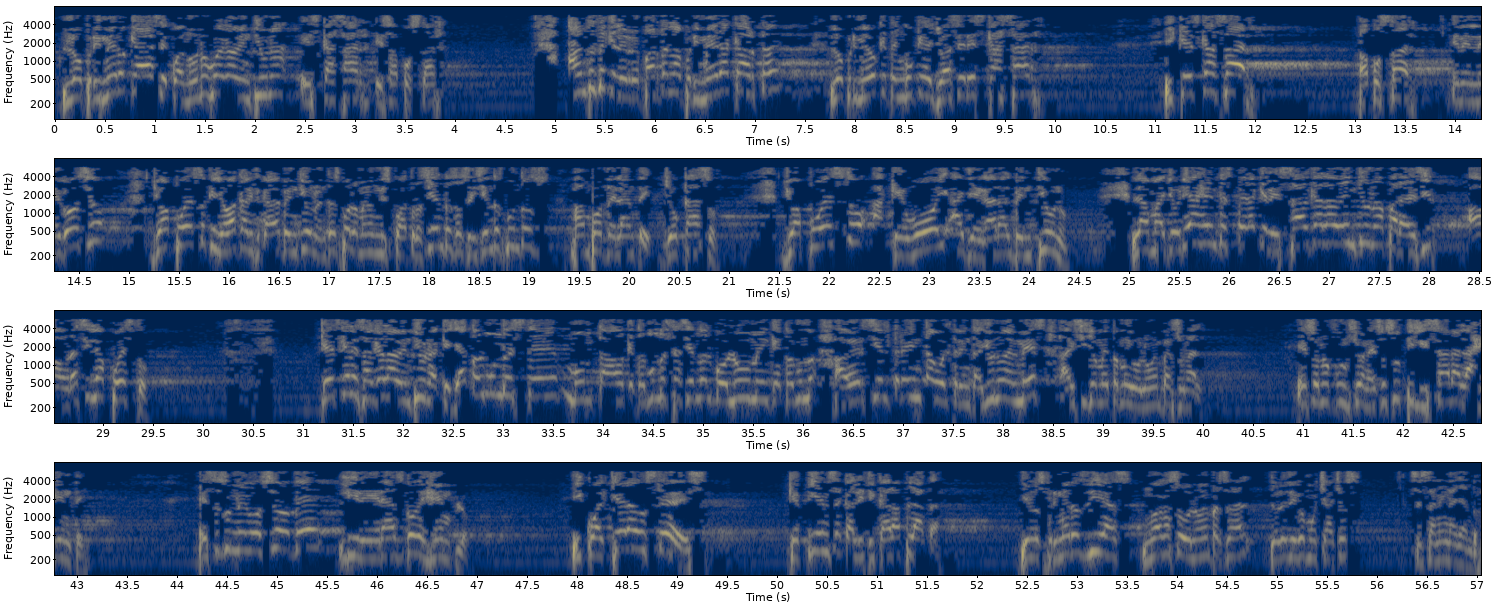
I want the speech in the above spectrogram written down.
Lo primero que hace cuando uno juega 21 es cazar, es apostar. Antes de que le repartan la primera carta, lo primero que tengo que yo hacer es cazar. ¿Y qué es cazar? Apostar. En el negocio yo apuesto que yo voy a calificar al 21, entonces por lo menos mis 400 o 600 puntos van por delante. Yo caso. Yo apuesto a que voy a llegar al 21. La mayoría de gente espera que le salga la 21 para decir, ahora sí le apuesto. ¿Qué es que le salga la 21? Que ya todo el mundo esté montado, que todo el mundo esté haciendo el volumen, que todo el mundo, a ver si el 30 o el 31 del mes, ahí sí yo meto mi volumen personal. Eso no funciona, eso es utilizar a la gente. Este es un negocio de liderazgo de ejemplo. Y cualquiera de ustedes que piense calificar a plata y en los primeros días no haga su volumen personal, yo les digo muchachos, se están engañando.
